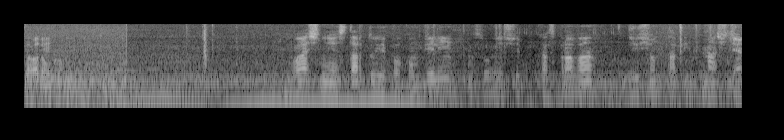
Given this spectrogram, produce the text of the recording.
załadunku. Właśnie startuję po kąpieli. Dosłownie szybka sprawa. 10.15.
